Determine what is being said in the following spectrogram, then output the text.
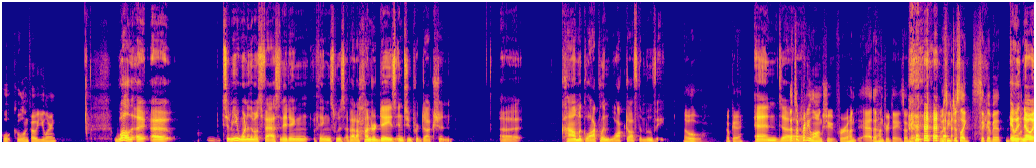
cool cool info you learned? Well, uh, uh, to me, one of the most fascinating things was about a hundred days into production. Uh, Kyle MacLachlan walked off the movie, Oh, okay, and uh, that's a pretty long shoot for a hundred at a hundred days. Okay, was he just like sick of it? It was no,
